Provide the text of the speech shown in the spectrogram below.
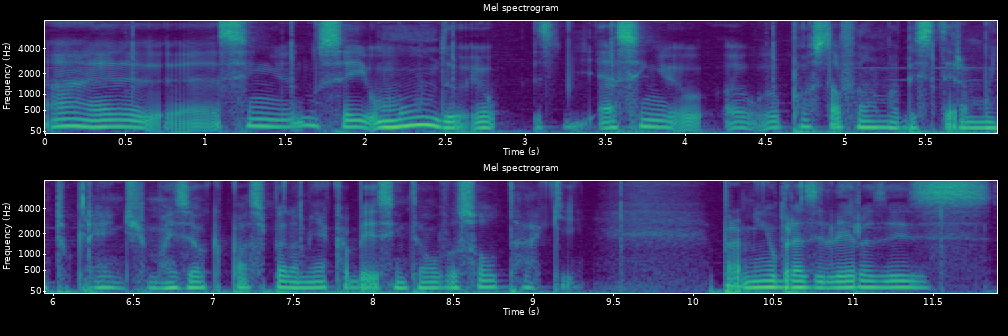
Ah, é, é assim, eu não sei. O mundo, eu assim, eu, eu, posso estar falando uma besteira muito grande, mas é o que passa pela minha cabeça, então eu vou soltar aqui. Para mim, o brasileiro às vezes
